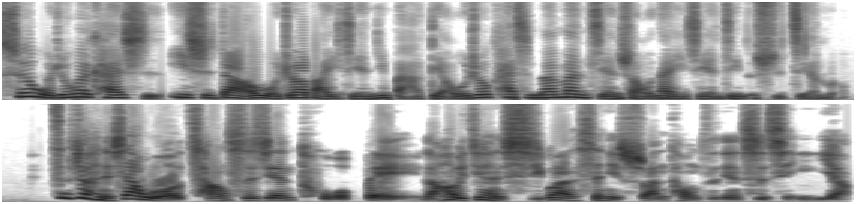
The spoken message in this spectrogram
所以我就会开始意识到，我就要把隐形眼镜拔掉，我就开始慢慢减少我戴隐形眼镜的时间了。这就很像我长时间驼背，然后已经很习惯身体酸痛这件事情一样。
